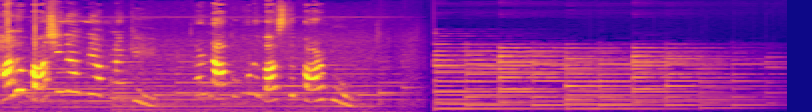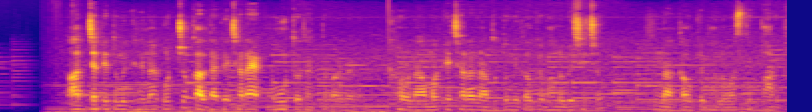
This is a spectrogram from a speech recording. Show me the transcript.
ভালোবাসি না আমি আপনাকে। আর না কখনো বাঁচতে পারব। আজ যাকে তুমি ঘৃণা করছ, কাল তাকে ছাড়া এক মুহূর্ত থাকতে পারবে না। কারণ আমাকে ছাড়া না তো তুমি কাউকে ভালোবেসেছো, না কাউকে ভালোবাসতে পারবে।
